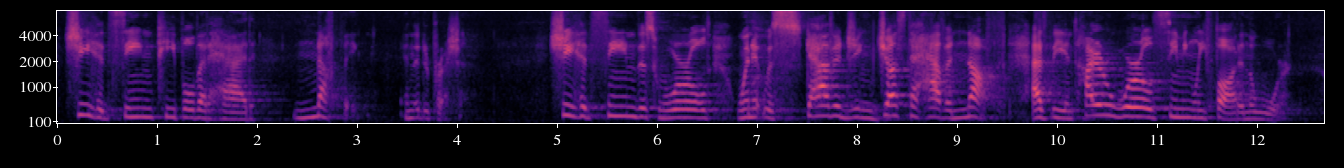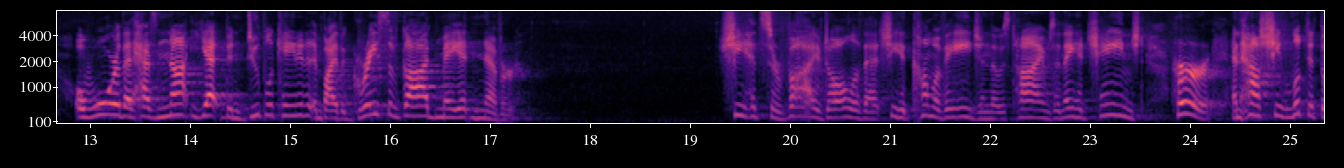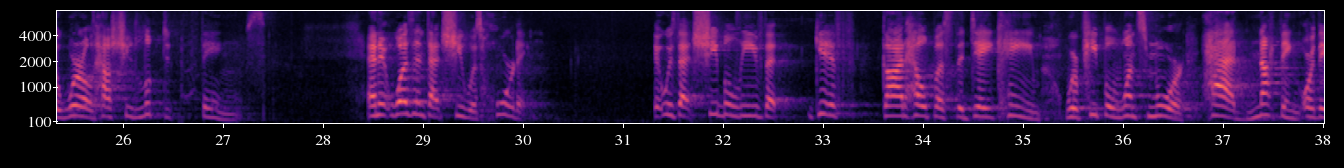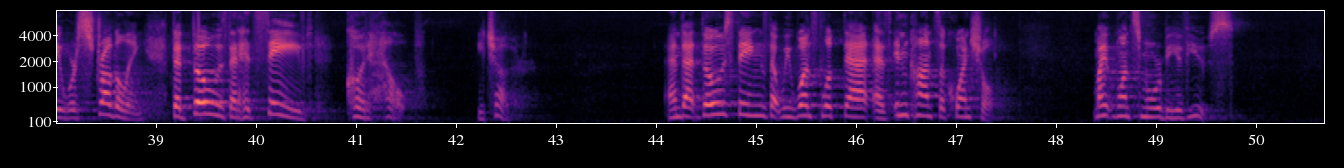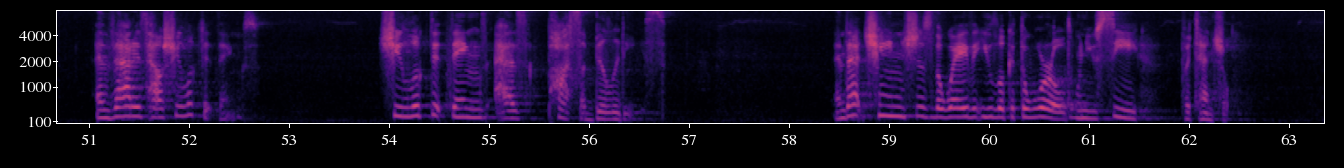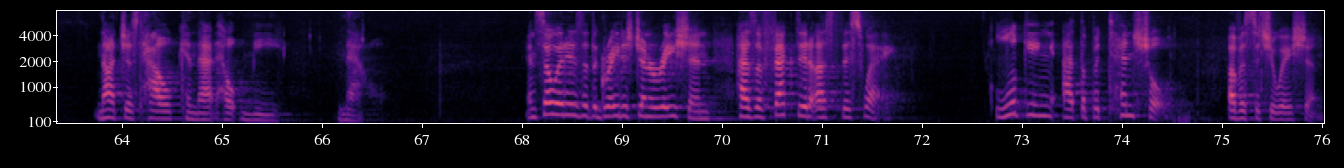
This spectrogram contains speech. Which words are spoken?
She had seen people that had nothing in the Depression. She had seen this world when it was scavenging just to have enough as the entire world seemingly fought in the war. A war that has not yet been duplicated, and by the grace of God, may it never. She had survived all of that. She had come of age in those times, and they had changed her and how she looked at the world, how she looked at things. And it wasn't that she was hoarding, it was that she believed that if God help us, the day came where people once more had nothing or they were struggling, that those that had saved could help each other. And that those things that we once looked at as inconsequential might once more be of use. And that is how she looked at things. She looked at things as possibilities. And that changes the way that you look at the world when you see potential. Not just how can that help me now. And so it is that the greatest generation has affected us this way looking at the potential of a situation,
